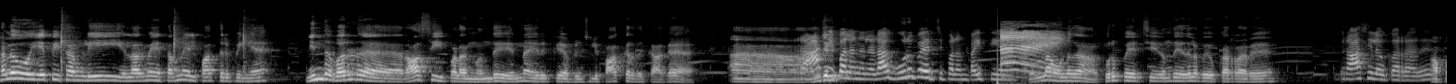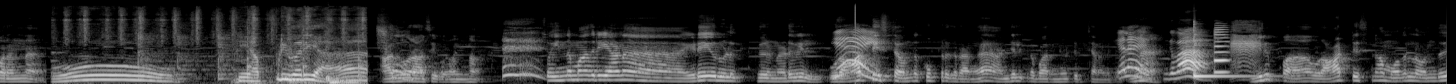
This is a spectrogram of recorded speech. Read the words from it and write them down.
ஹலோ ஏபி ஃபேமிலி எல்லாருமே தமிழில் பார்த்துருப்பீங்க. இந்த வருட ராசி பலன் வந்து என்ன இருக்கு அப்படின்னு சொல்லி பார்க்கறதுக்காக ராசி பலன் இல்லடா குரு பயிற்சி பலன் பைத்தியம். எல்லாம் ஒண்ணுதான். குறுப்பெயர்ச்சி வந்து எதுல போய் உட்கார்றாரு? ராசியில உட்கார்றாரு. அப்புறம் என்ன? ஓ நீ அப்படி வரியா? அதுவும் ராசி பலன் தான். ஸோ இந்த மாதிரியான இடையூறுகளுக்கு நடுவில் ஒரு! ஆர்டிஸ்ட்டை வந்து கூப்பிட்டுருக்காங்க அஞ்சலி பிரபாரன் யூடியூப் சேனலுக்கு. இருப்பா ஒரு ஆர்டிஸ்ட்னா முதல்ல வந்து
